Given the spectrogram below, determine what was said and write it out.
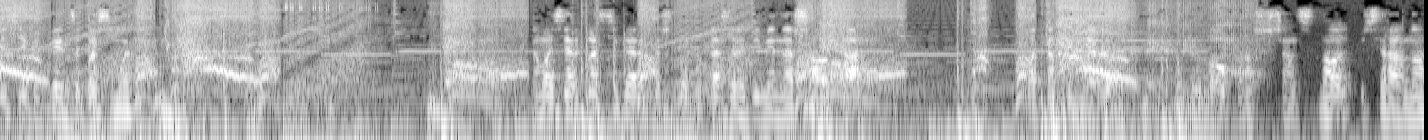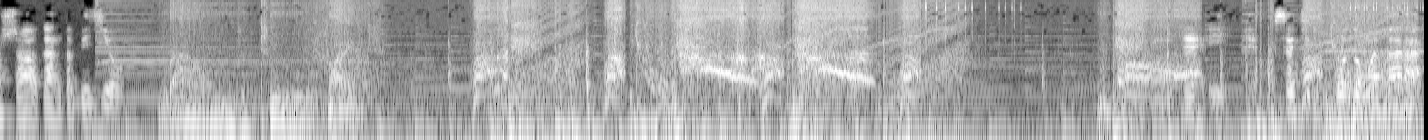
Если, как говорится, посмотрим. На мастер-классе кажется, что показывает именно Шао Кан. Вот, например, был хороший шанс, но все равно Шао Кан победил. Э, э, Кстати, по поводу Матара.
